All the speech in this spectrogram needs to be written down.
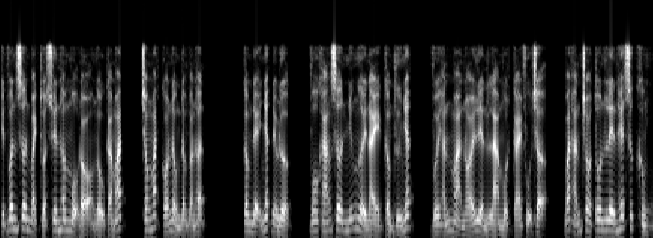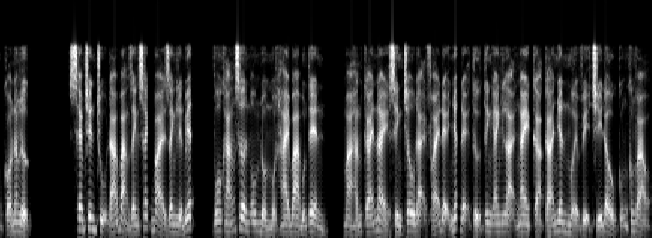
Kiệt vân sơn bạch thuật xuyên hâm mộ đỏ ngầu cả mắt, trong mắt có nồng đậm đoán hận. Cầm đệ nhất đều được, vô kháng sơn những người này cầm thứ nhất, với hắn mà nói liền là một cái phụ trợ, bắt hắn cho tôn lên hết sức không có năng lực xem trên trụ đá bảng danh sách bài danh liền biết, vô kháng sơn ôm đồn một hai ba bốn tên, mà hắn cái này sinh châu đại phái đệ nhất đệ tử tinh anh lại ngay cả cá nhân mười vị trí đầu cũng không vào,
